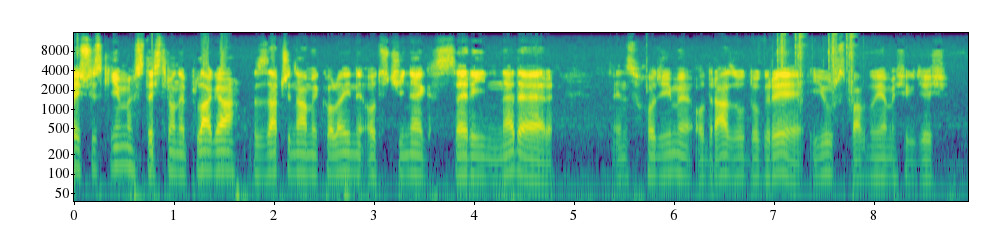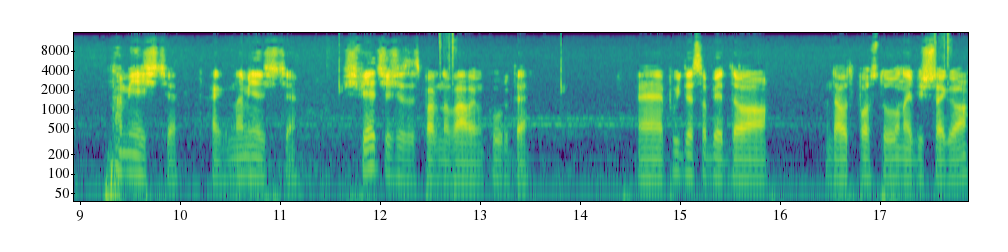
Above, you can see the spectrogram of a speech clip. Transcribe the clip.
Cześć wszystkim, z tej strony Plaga. Zaczynamy kolejny odcinek z serii Nether. Więc wchodzimy od razu do gry i już spawnujemy się gdzieś na mieście. Tak, na mieście. W świecie się zespawnowałem, kurde. E, pójdę sobie do, do outpostu najbliższego.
